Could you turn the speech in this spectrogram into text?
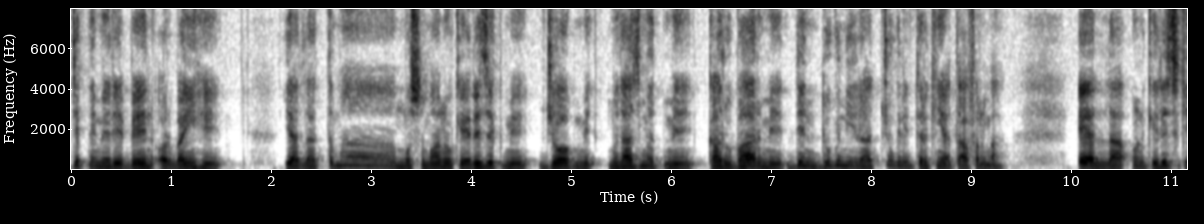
جتنے میرے بہن اور بھائی ہیں یا اللہ تمام مسلمانوں کے رزق میں جاب میں، ملازمت میں، کاروبار میں دن دگنی، رات چگنی ترقیاں عطا فرما۔ اے اللہ، ان کے رزق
